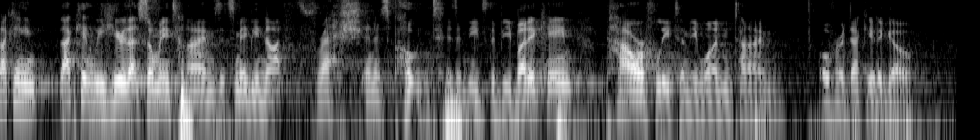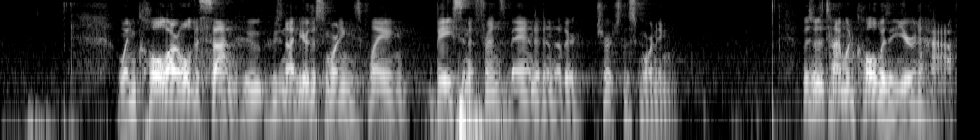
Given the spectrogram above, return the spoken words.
That can, that can, we hear that so many times, it's maybe not fresh and as potent as it needs to be, but it came powerfully to me one time over a decade ago. When Cole, our oldest son, who, who's not here this morning, he's playing bass in a friend's band at another church this morning. But this was a time when Cole was a year and a half,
